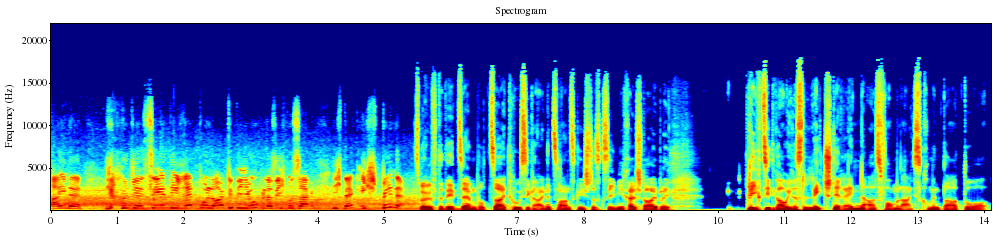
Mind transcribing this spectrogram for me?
Eine, ja und wir sehen die Red Bull Leute, die jubeln. Also ich muss sagen, ich denke, ich spinne. 12. Dezember 2021 ist das gewesen, Michael Stäuble. Gleichzeitig auch ihr letztes Rennen als Formel 1 Kommentator äh,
